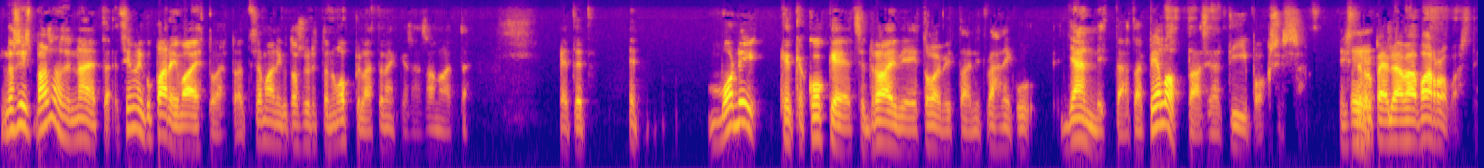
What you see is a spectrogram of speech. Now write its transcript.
no siis mä sanoisin näin, että siinä on niin pari vaihtoehtoa. Että se mä oon niin tuossa yrittänyt oppilaat tänä kesän sanoa, että, että, että, että moni, ketkä kokee, että se drive ei toimi tai niitä vähän niin kuin jännittää tai pelottaa siellä tiipoksissa, niin sitten mm. rupeaa lyömään varovasti.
